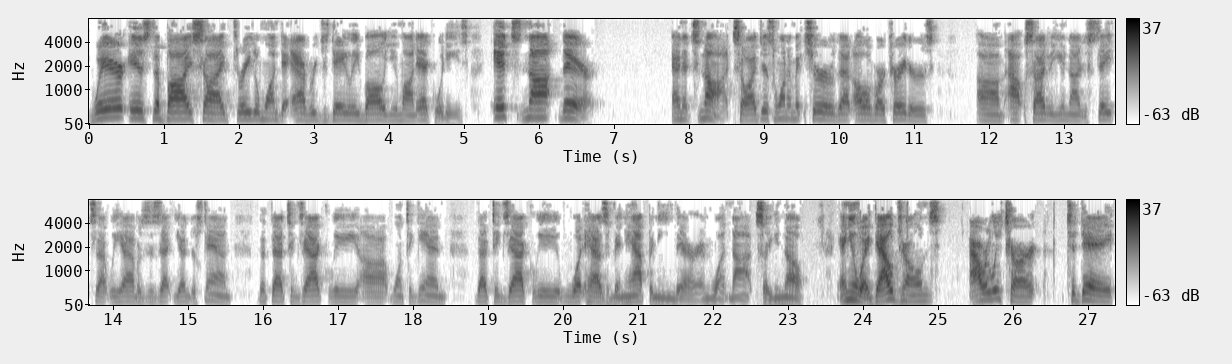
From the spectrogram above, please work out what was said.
Where is the buy side 3 to 1 to average daily volume on equities? It's not there. And it's not. So I just want to make sure that all of our traders um, outside of the United States that we have is, is that you understand that that's exactly, uh, once again, that's exactly what has been happening there and whatnot. So you know. Anyway, Dow Jones hourly chart today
